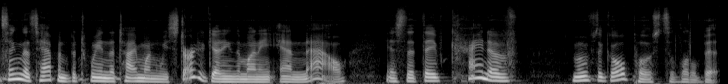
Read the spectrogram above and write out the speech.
thing that's happened between the time when we started getting the money and now is that they've kind of moved the goalposts a little bit,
